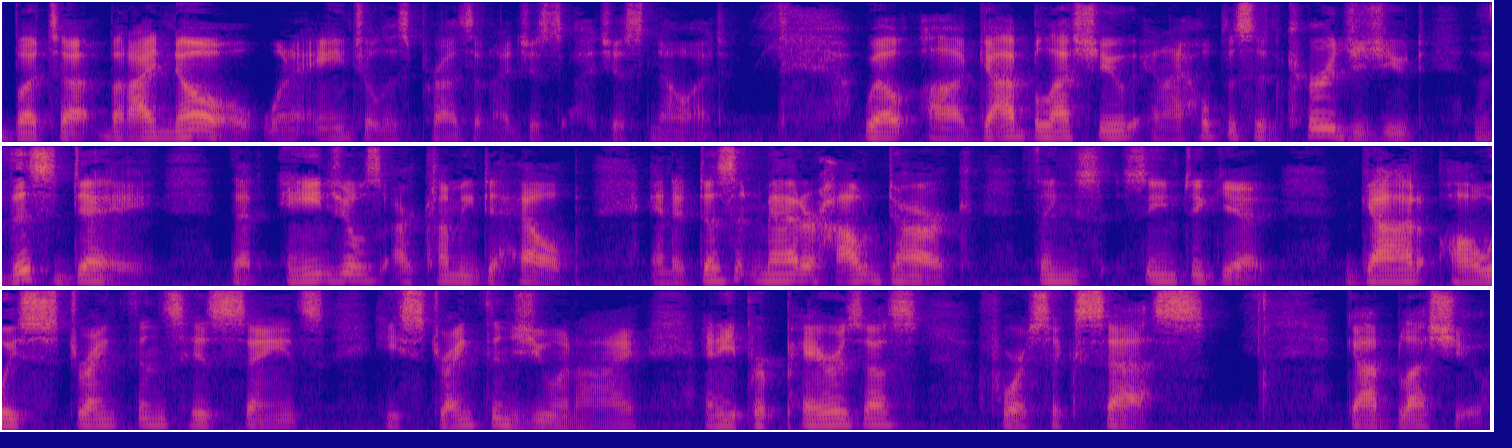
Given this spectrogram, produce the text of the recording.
But uh, but I know when an angel is present. I just I just know it. Well, uh, God bless you, and I hope this encourages you this day that angels are coming to help, and it doesn't matter how dark things seem to get. God always strengthens his saints. He strengthens you and I, and he prepares us for success. God bless you.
